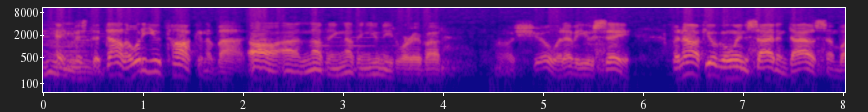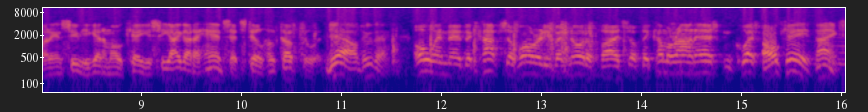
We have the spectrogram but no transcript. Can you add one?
Hmm. Hey, Mr. Dollar, what are you talking about? Oh, uh, nothing, nothing you need to worry about. Oh, sure, whatever you say. But now, if you'll go inside and dial somebody and see if you get them okay, you see, I got a handset still hooked up to it. Yeah, I'll do that. Oh, and uh, the cops have already been notified, so if they come around asking questions. Okay, thanks.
